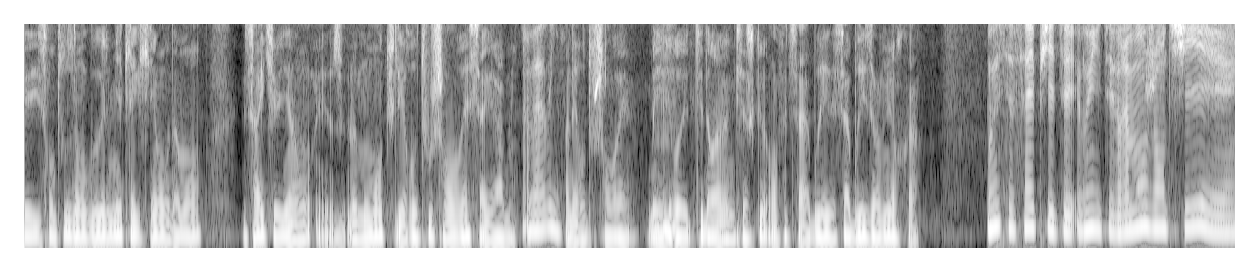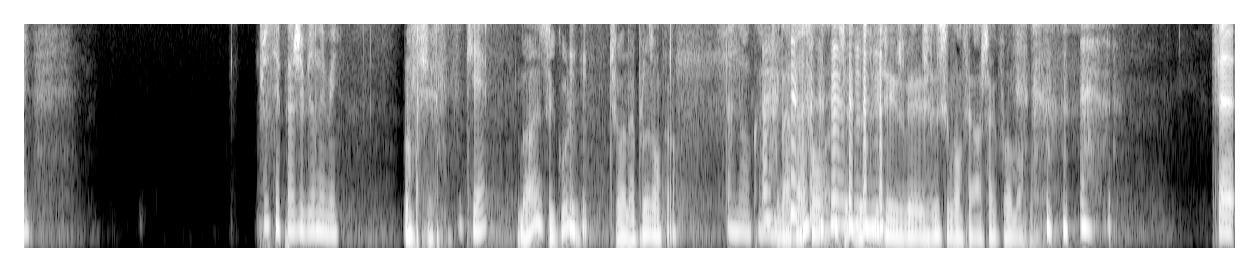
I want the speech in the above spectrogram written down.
ils sont tous dans Google Meet, les clients, au bout d'un moment. C'est vrai qu'il y a un- le moment où tu les retouches en vrai, c'est agréable. Ah bah oui. Enfin, les retouches en vrai. Mais Mhm. tu es dans la même pièce qu'eux. En fait, ça brise, ça brise un mur, quoi. Oui, c'est ça. Et puis, il était, oui, il était vraiment gentil. Et je sais pas, j'ai bien aimé. Ok. Ok. Bah ouais, c'est cool. tu veux un applause encore? Ah non, quand même. C'est là, maintenant, c'est- Le truc, c'est que je, vais, je risque d'en faire à chaque fois maintenant. Ça-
